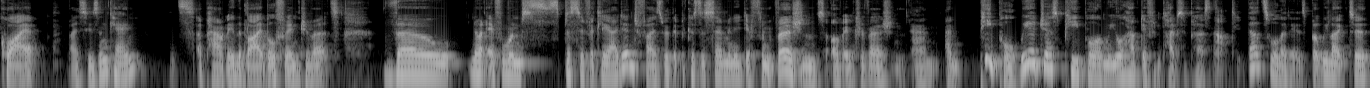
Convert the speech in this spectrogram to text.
Quiet by Susan Cain. It's apparently the Bible for introverts, though not everyone specifically identifies with it because there's so many different versions of introversion and, and people. We are just people and we all have different types of personality. That's all it is. But we like to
